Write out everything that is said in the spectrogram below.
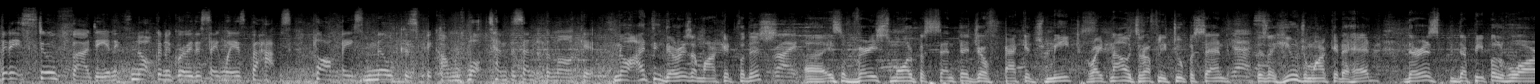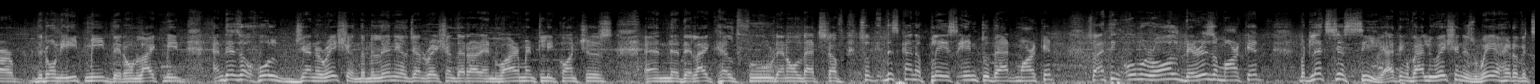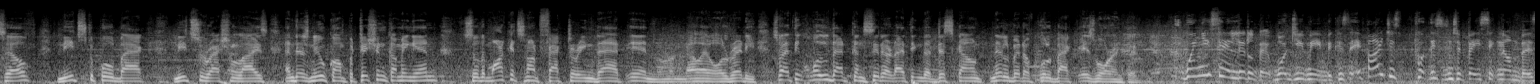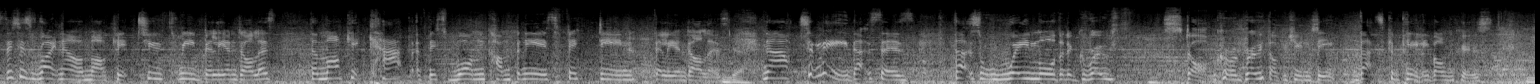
that it's still faddy and it's not going to grow the same way as perhaps plant-based milk has become, what, 10% of the market? No, I think there is a market for this. Right. Uh, it's a very small percentage of packaged meat. Right now, it's roughly 2%. Yes. There's a huge market ahead. There is the people who are, they don't eat meat, they don't like meat. And there's a whole generation, the millennial generation that are environmentally conscious and they like health food and all that stuff. So this kind of plays into that market. So I think overall there is a market, but let's just see. I think valuation is way ahead of itself, needs to pull back, needs to rationalize, and there's new competition coming in. So the market's not factoring that in uh, already. So I think all that considered, I think the discount, a little bit of pullback is warranted. When you say a little bit, what do you mean? Because if I just put this into basic numbers, this is right now a market two, three billion dollars. The market cap of this one company is $15 billion. Yeah. Now, to me, that says that's way more than a growth stock or a growth opportunity. That's completely bonkers.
